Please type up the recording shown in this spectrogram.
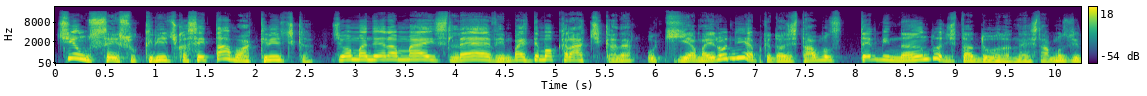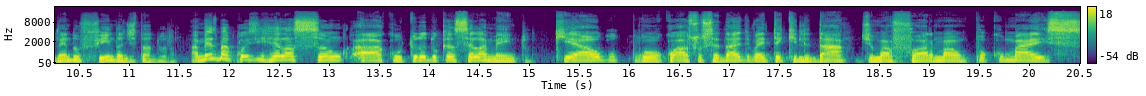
tinham um senso crítico, aceitavam a crítica de uma maneira mais leve, mais democrática, né? O que é uma ironia, porque nós estávamos terminando a ditadura, né? Estávamos vivendo o fim da ditadura. A mesma coisa em relação à cultura do cancelamento que é algo com o qual a sociedade vai ter que lidar de uma forma um pouco mais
